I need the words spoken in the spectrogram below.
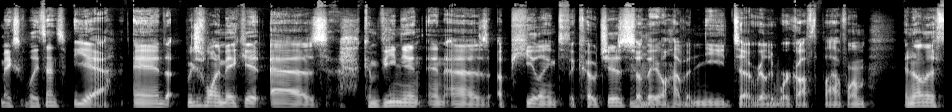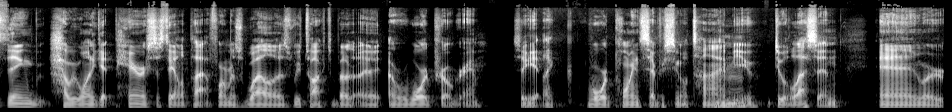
Makes complete sense. Yeah. And we just want to make it as convenient and as appealing to the coaches so mm-hmm. they don't have a need to really work off the platform. Another thing, how we want to get parents to stay on the platform as well is we talked about a, a reward program. So you get like reward points every single time mm-hmm. you do a lesson. And we're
